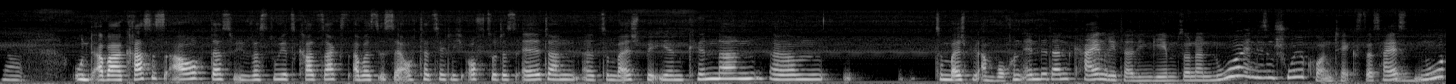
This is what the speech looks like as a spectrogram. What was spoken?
Ja. Und aber krass ist auch, dass, was du jetzt gerade sagst, aber es ist ja auch tatsächlich oft so, dass Eltern äh, zum Beispiel ihren Kindern ähm, zum Beispiel am Wochenende dann kein Ritalin geben, sondern nur in diesem Schulkontext. Das heißt, mhm. nur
